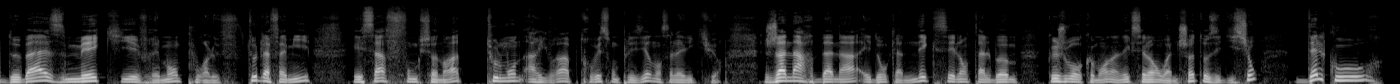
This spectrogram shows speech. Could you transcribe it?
de base, mais qui est vraiment pour le, toute la famille. Et ça fonctionnera. Tout le monde arrivera à trouver son plaisir dans sa lecture. Janardana est donc un excellent album que je vous recommande, un excellent one-shot aux éditions Delcourt.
